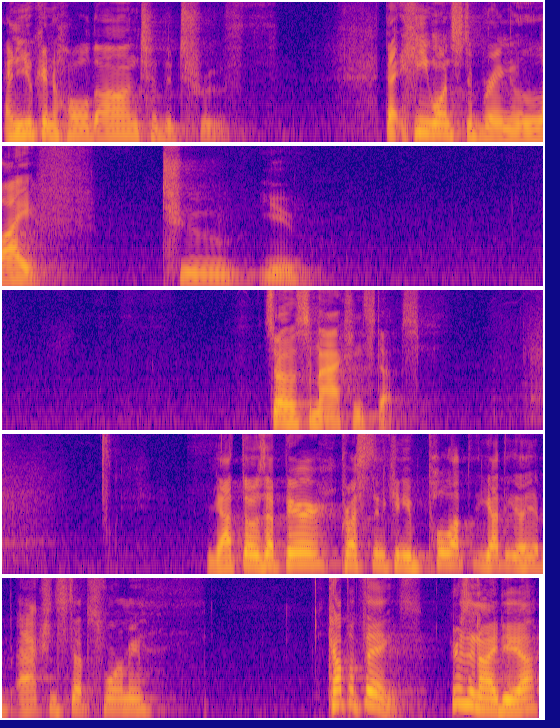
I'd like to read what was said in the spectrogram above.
And you can hold on to the truth that He wants to bring life to you. So, some action steps. We got those up here. Preston, can you pull up? You got the uh, action steps for me? A Couple things. Here's an idea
